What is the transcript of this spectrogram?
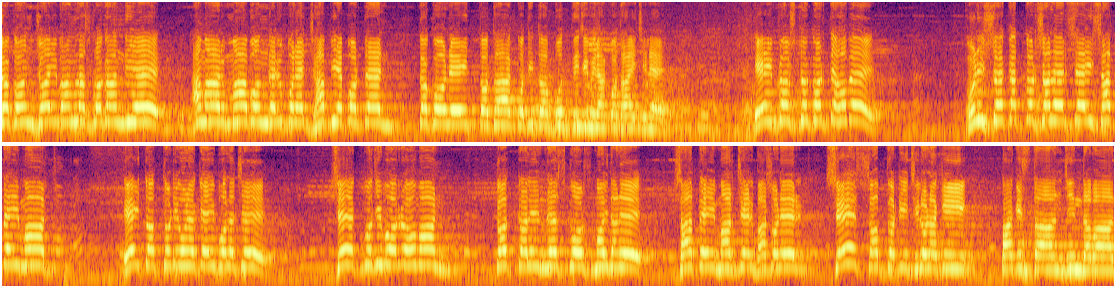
যখন জয় বাংলা স্লোগান দিয়ে আমার মা বোনদের উপরে ঝাঁপিয়ে পড়তেন, তখন এই তথাকথিত বুদ্ধিজীবীরা কোথায় ছিলেন? এই প্রশ্ন করতে হবে, উনিশশো একাত্তর সালের সেই সাতই মার্চ এই তথ্যটি অনেকেই বলেছে। শেখ মুজিবুর রহমান তৎকালীন রেসকোর্স ময়দানে সাতই মার্চের ভাষণের শেষ শব্দটি ছিল নাকি? পাকিস্তান জিন্দাবাদ,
